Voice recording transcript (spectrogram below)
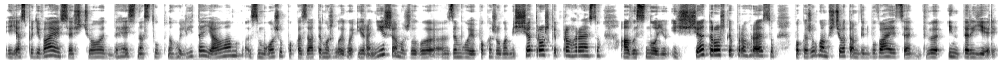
І я сподіваюся, що десь наступного літа я вам зможу показати, можливо, і раніше, можливо, зимою покажу вам іще трошки прогресу, а весною іще трошки прогресу. Покажу вам, що там відбувається в інтер'єрі.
